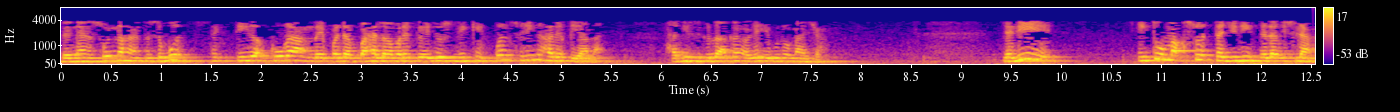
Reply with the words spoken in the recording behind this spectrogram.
dengan sunnah yang tersebut tidak kurang daripada pahala mereka itu sedikit pun sehingga hari kiamat hadis digelarkan oleh Ibnu Majah. Jadi itu maksud tajdid dalam Islam.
